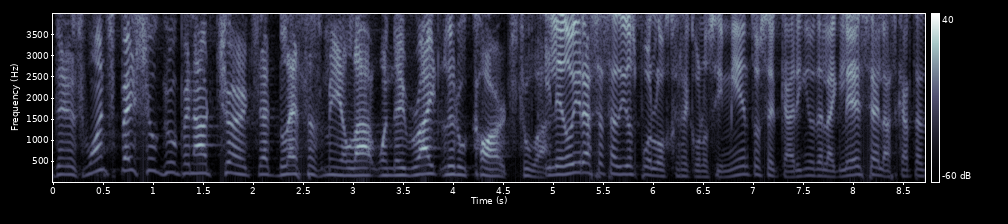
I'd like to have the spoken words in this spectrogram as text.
there's one special group in our church that blesses me a lot when they write little cards to us. Y le doy gracias a Dios por los reconocimientos, el cariño de la iglesia y las cartas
